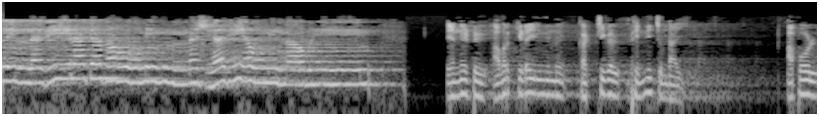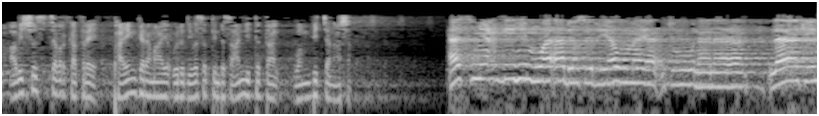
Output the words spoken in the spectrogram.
للذين كفروا من مشهد يوم عظيم എന്നിട്ട് അവർക്കിടയിൽ നിന്ന് കക്ഷികൾ ഭിന്നിച്ചുണ്ടായി അപ്പോൾ അവിശ്വസിച്ചവർക്കത്രേ ഭയങ്കരമായ ഒരു ദിവസത്തിന്റെ സാന്നിധ്യത്താൽ വമ്പിച്ച നാശം أسمع بهم وأبصر يوم يأتوننا لكن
